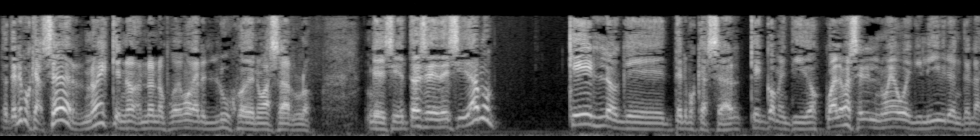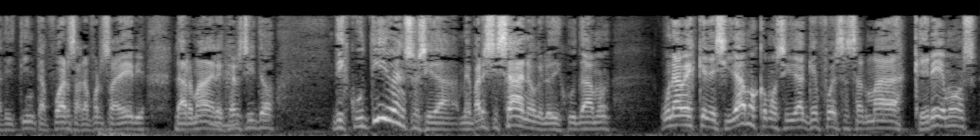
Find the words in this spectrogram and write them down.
lo tenemos que hacer, no es que no, no nos podemos dar el lujo de no hacerlo. Es decir, entonces decidamos qué es lo que tenemos que hacer, qué cometidos, cuál va a ser el nuevo equilibrio entre las distintas fuerzas, la Fuerza Aérea, la Armada, el Ejército, discutido en sociedad. Me parece sano que lo discutamos. Una vez que decidamos como sociedad qué Fuerzas Armadas queremos,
